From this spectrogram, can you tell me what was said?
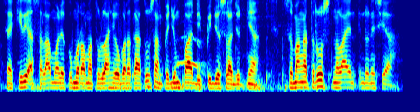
Saya kiri Assalamualaikum warahmatullahi wabarakatuh. Sampai jumpa di video selanjutnya. Semangat terus nelayan Indonesia.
